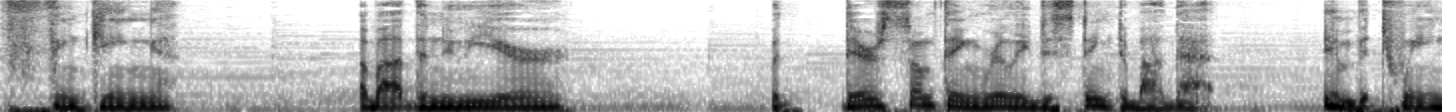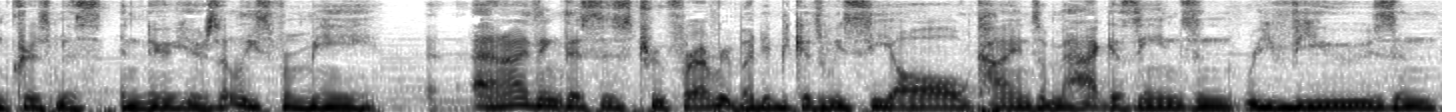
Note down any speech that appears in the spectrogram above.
thinking about the new year. But there's something really distinct about that in between Christmas and New Year's, at least for me. And I think this is true for everybody because we see all kinds of magazines and reviews and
